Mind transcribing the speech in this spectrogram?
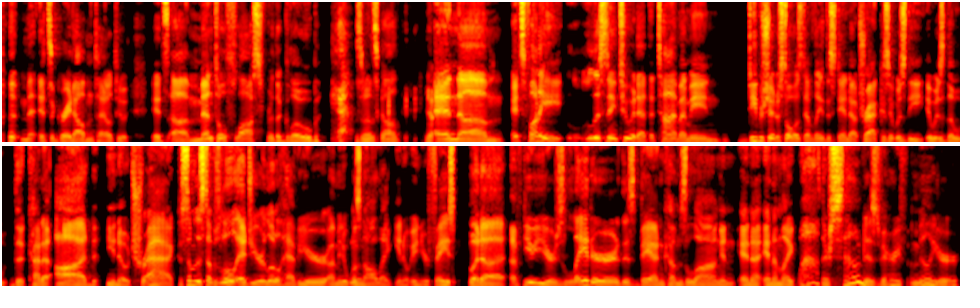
it's a great album title too. It's uh Mental Floss for the Globe. yeah. Is what it's called. Yeah. And um it's funny listening to it at the time. I mean, Deeper Shade of Soul was definitely the standout track because it was the it was the the kind of odd, you know, track. Because some of the stuff was a little edgier, a little heavier. I mean, it wasn't all like, you know, in your face. But uh a few years later, this band comes along and and I, and I'm like, wow, their sound is very familiar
